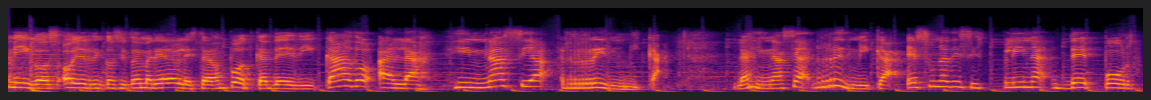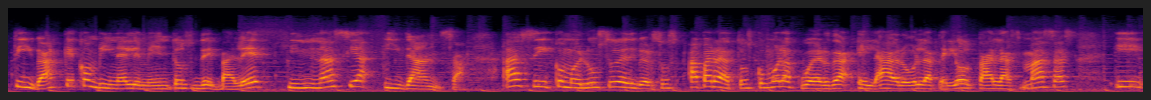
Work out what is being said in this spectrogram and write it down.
amigos, hoy el Rinconcito de María les trae un podcast dedicado a la gimnasia rítmica. La gimnasia rítmica es una disciplina deportiva que combina elementos de ballet, gimnasia y danza, así como el uso de diversos aparatos como la cuerda, el aro, la pelota, las masas y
